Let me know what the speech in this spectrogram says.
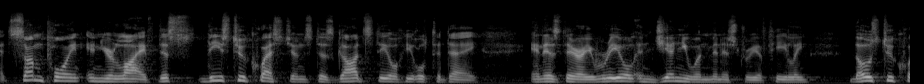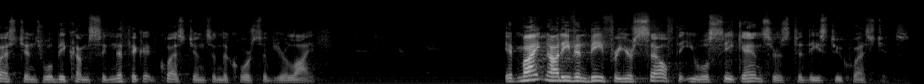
at some point in your life, this, these two questions Does God still heal today? And is there a real and genuine ministry of healing? Those two questions will become significant questions in the course of your life. It might not even be for yourself that you will seek answers to these two questions,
